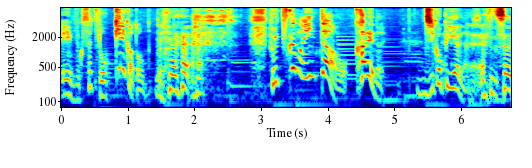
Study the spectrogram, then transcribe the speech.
「え僕さっきドッキリかと思って 2日のインターンを彼の自己 PR なんですよ。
